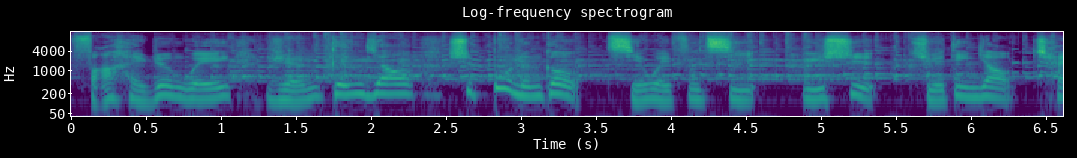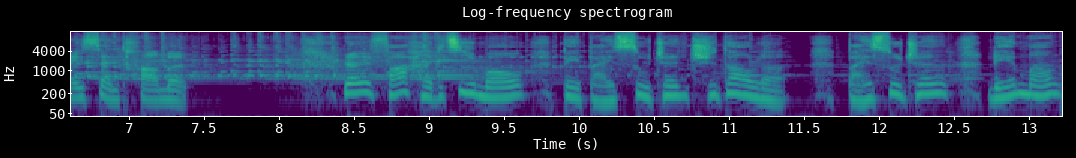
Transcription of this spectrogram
法海认为人跟妖是不能够结为夫妻，于是决定要拆散他们。然而法海的计谋被白素贞知道了，白素贞连忙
